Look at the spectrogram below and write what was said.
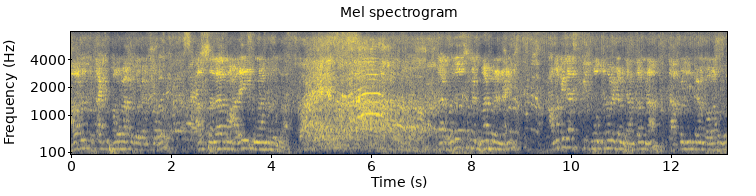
আমাদের তো একটু ভালোবাসা করবেন ছিল। আসসালামু আলাইকুম রহমতুল্লাহ। তার বোঝার সময় ঘুমায় পড়েন নাই। আমাকে কাছে কিছু বলতে হবে এটা আমি জানতাম না। তারপর যেহেতু আমি বলা হলো,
